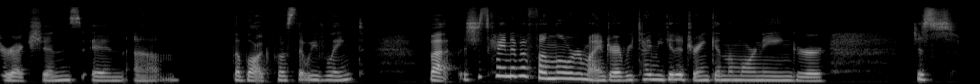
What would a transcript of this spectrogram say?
directions in um, the blog post that we've linked, but it's just kind of a fun little reminder every time you get a drink in the morning or just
